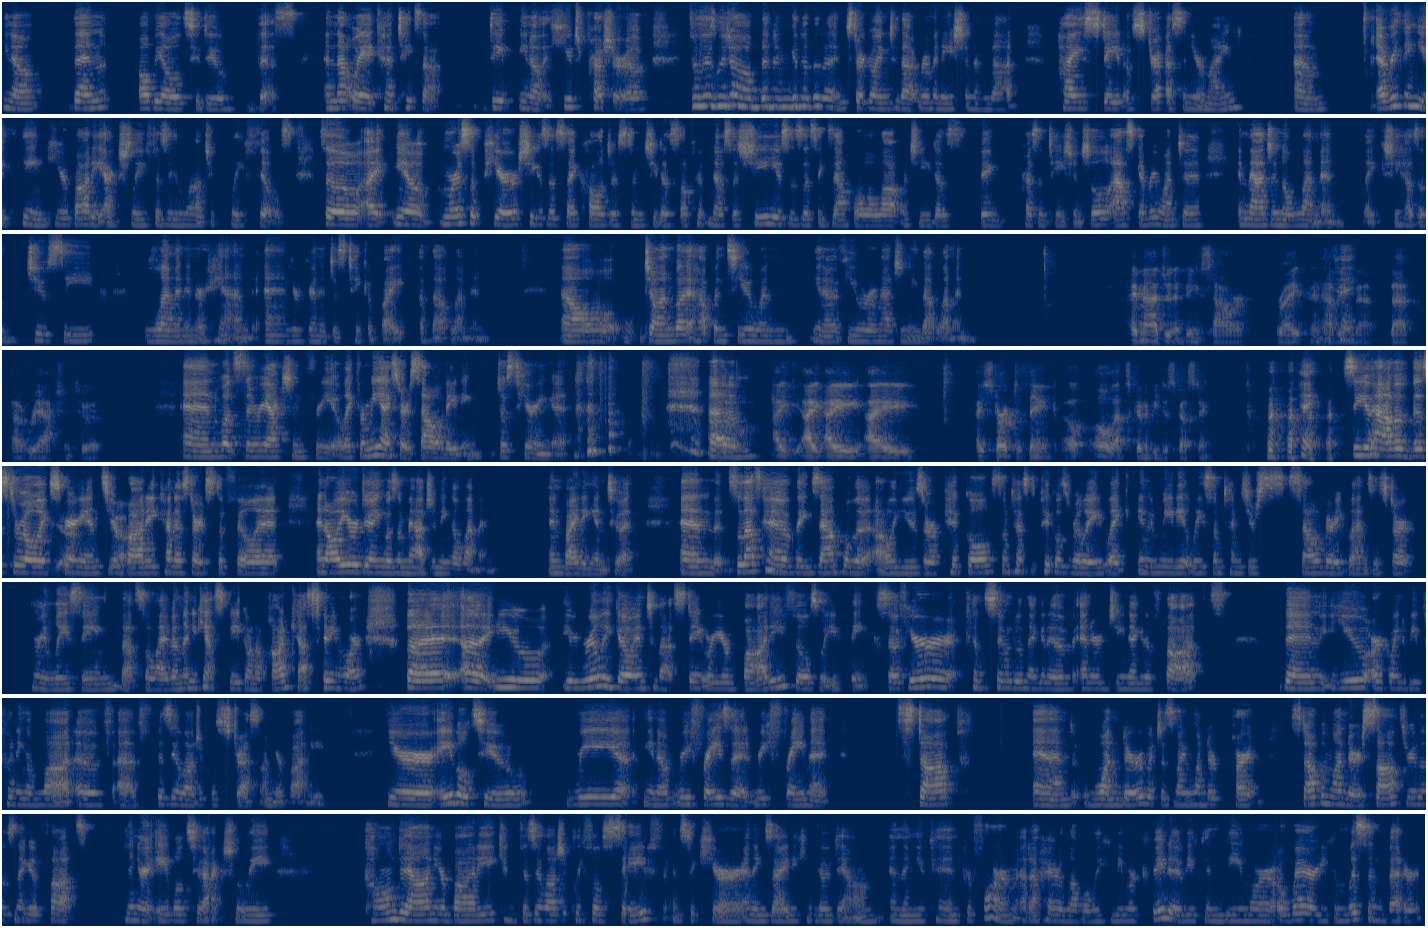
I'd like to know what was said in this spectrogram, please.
you know, then I'll be able to do this. And that way it kind of takes that deep, you know, huge pressure of if I lose my job, then I'm gonna, and you start going to that rumination and that high state of stress in your mind. Um, everything you think your body actually physiologically feels so i you know marissa peer she's a psychologist and she does self-hypnosis she uses this example a lot when she does big presentations she'll ask everyone to imagine a lemon like she has a juicy lemon in her hand and you're going to just take a bite of that lemon now john what happened to you when you know if you were imagining that lemon i imagine it being sour right and having okay. that that uh, reaction to it. And what's the reaction for you? Like for me, I start salivating just hearing it. um, I, I, I, I, I start to think, oh, oh that's going to be disgusting. Okay, so you have a visceral experience. Yeah, Your yeah. body kind of starts to feel it, and all you were doing was imagining a lemon and biting into it. And so that's kind of the example that I'll use, or a pickle. Sometimes the pickle's really like immediately. Sometimes your salivary glands will start releasing that saliva and then you can't speak on a podcast anymore but uh, you you really go into that state where your body feels what you think so if you're consumed with negative energy negative thoughts then you are going to be putting a lot of uh, physiological stress on your body. You're able to re you know rephrase it reframe it. Stop and wonder which is my wonder part. Stop and wonder. Saw through those negative thoughts. Then you're able to actually calm down your body can physiologically feel safe and secure and anxiety can go down and then you can perform at a higher level. You can be more creative you can be more aware you can listen better.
